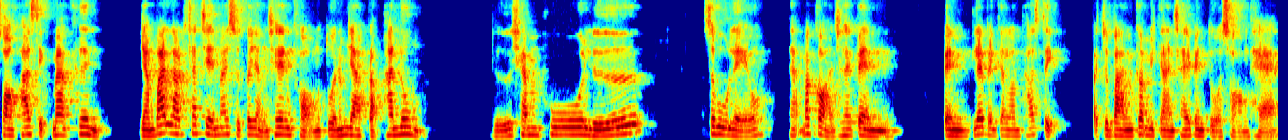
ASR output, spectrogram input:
ซองพลาสติกมากขึ้น อย่างบ้านเราชัดเจนมากสุดก็อย่างเช่น ของตัวน้ำยาปรับผ้านุ่ม หรือแชมพูหรือสบู่เหลวนะเมื่อก่อนใช้เป็นเป็นเรียกเป็นแกลลอนพลาสติก ปัจจุบันก็มีการใช้เป็นตัวซองแทน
